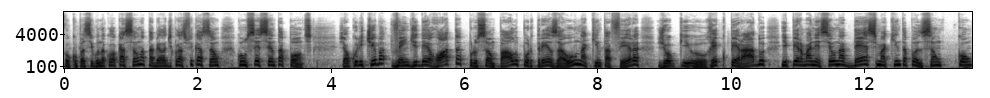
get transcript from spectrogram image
Ocupa a segunda colocação na tabela de classificação com 60 pontos. Já o Curitiba vem de derrota para o São Paulo por 3 a 1 na quinta-feira, jogo recuperado e permaneceu na 15ª posição com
